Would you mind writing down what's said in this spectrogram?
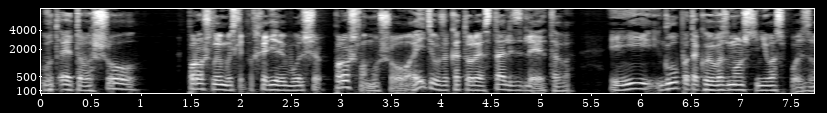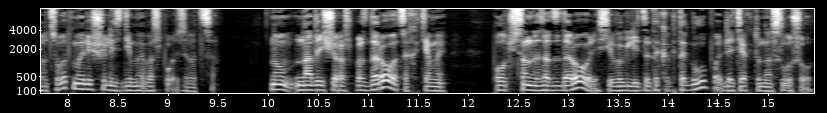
вот этого шоу. Прошлые мысли подходили больше прошлому шоу, а эти уже, которые остались для этого. И глупо такой возможностью не воспользоваться. Вот мы решили с Димой воспользоваться. Ну, надо еще раз поздороваться, хотя мы полчаса назад здоровались, и выглядит это как-то глупо для тех, кто нас слушал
